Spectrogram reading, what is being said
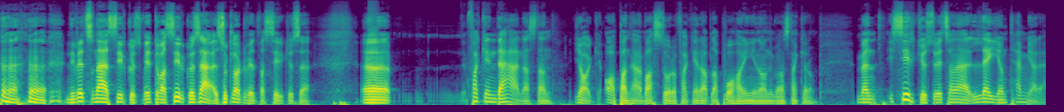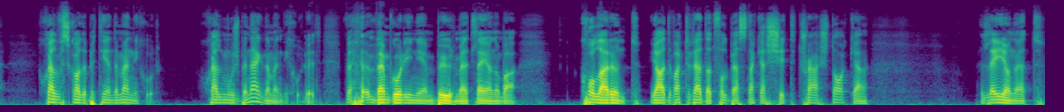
Ni vet sån här cirkus, vet du vad cirkus är? Såklart du vet vad cirkus är. Uh, Fucking det här nästan. Jag, apan här, bara står och fucking rabblar på. Har ingen aning vad han snackar om. Men i cirkus, du vet sån här lejontämjare. Självskadebeteende människor. Självmordsbenägna människor du vet. Vem går in i en bur med ett lejon och bara kollar runt? Jag hade varit rädd att folk börjar snacka shit, trashtalka lejonet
